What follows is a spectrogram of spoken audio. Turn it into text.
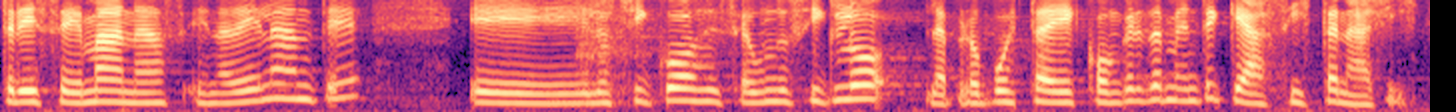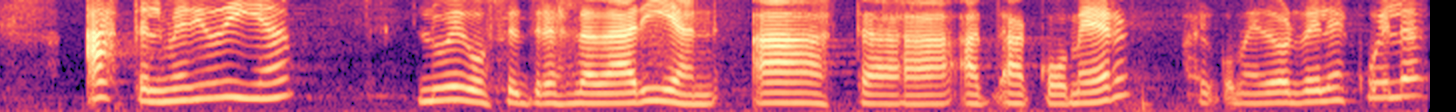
tres semanas en adelante, eh, los chicos de segundo ciclo, la propuesta es concretamente que asistan allí hasta el mediodía, luego se trasladarían hasta a, comer al comedor de la escuela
